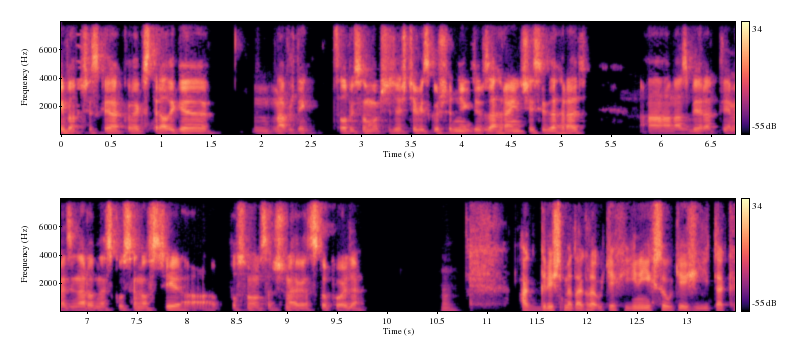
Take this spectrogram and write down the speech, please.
iba v české jako extralige navždy. Chcel by som určite ešte vyskúšať niekde v zahraničí si zahrať a nazbierať tie medzinárodné skúsenosti a posunúť sa čo najviac to pôjde. Hmm. A když jsme takhle u těch jiných soutěží, tak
